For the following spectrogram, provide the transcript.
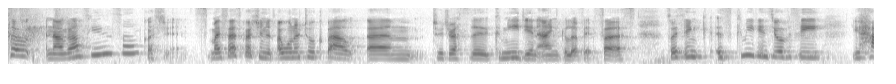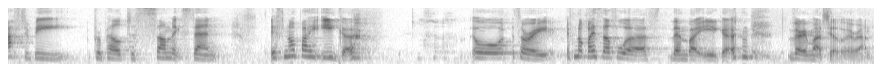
So now I'm going to ask you some questions. My first question is I want to talk about um, to address the comedian angle of it first. So I think as comedians, you obviously you have to be propelled to some extent, if not by ego, or sorry, if not by self worth, then by ego. Very much the other way around.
